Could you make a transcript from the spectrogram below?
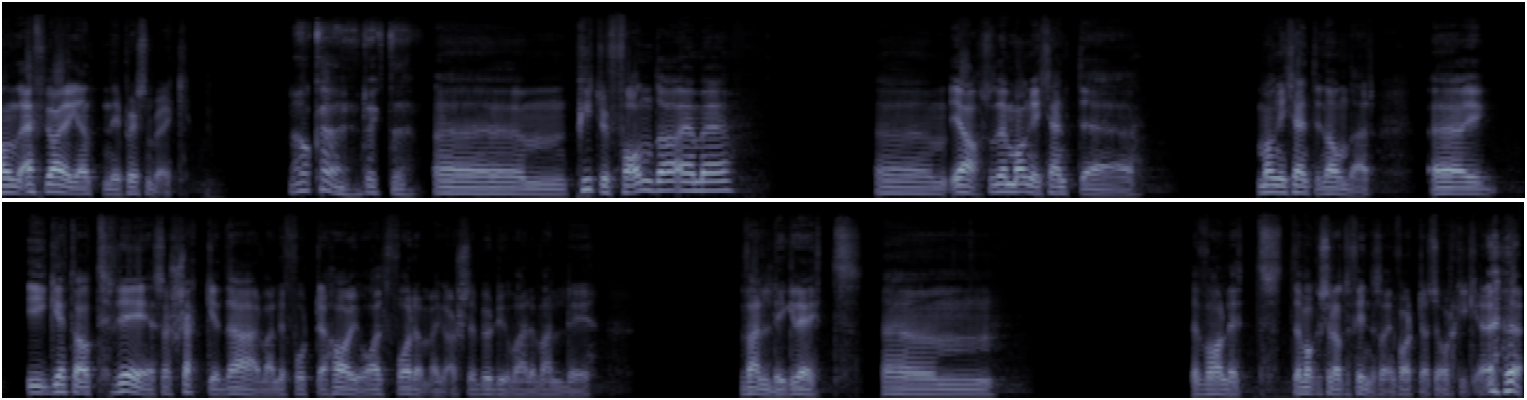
FBI-agenten i Prison Break. OK, riktig. Um, Peter Fonda er med. Um, ja, så det er mange kjente Mange kjente navn der. Uh, I GTA 3 så sjekker jeg der veldig fort. Jeg har jo alt foran meg, så det burde jo være veldig Veldig greit. Um, det var litt Det var ikke så lett å finne seg i farta, så jeg orker ikke.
